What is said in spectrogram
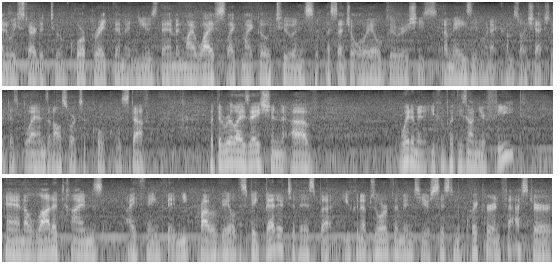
And we started to incorporate them and use them. And my wife's like my go-to and essential oil guru. She's amazing when it comes to. She actually does blends and all sorts of cool, cool stuff. But the realization of, wait a minute, you can put these on your feet, and a lot of times I think that you'd probably be able to speak better to this, but you can absorb them into your system quicker and faster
